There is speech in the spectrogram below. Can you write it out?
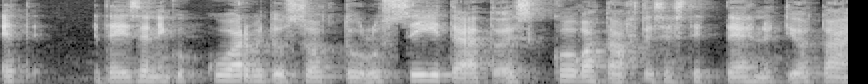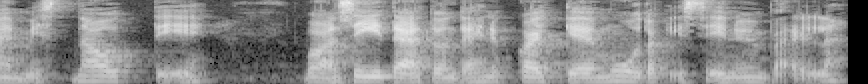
Että et ei se niin kuin kuormitus ole tullut siitä, että olisi kovatahtisesti tehnyt jotain, mistä nauttii, vaan siitä, että on tehnyt kaikkea muutakin siinä ympärillä.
